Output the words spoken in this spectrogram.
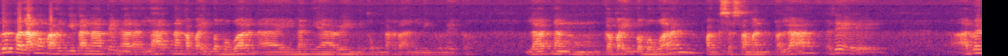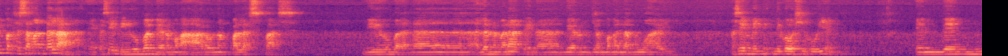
doon pa lamang makikita natin na lahat ng kapaimbabawan ay nangyari nitong nakaraang linggo na ito. Lahat ng kapaimbabawan, pagsasamantala, kasi ano yung pagsasamantala? Eh, kasi di ba meron mga araw ng palaspas. Di ba na alam naman natin na meron diyang mga nabuhay. Kasi may negosyo ho yan. And then,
